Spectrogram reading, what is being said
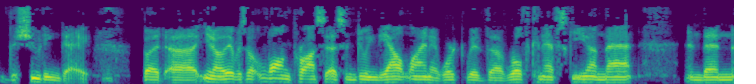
the shooting day. But, uh, you know, there was a long process in doing the outline. I worked with, uh, Rolfe Kanefsky on that. And then,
